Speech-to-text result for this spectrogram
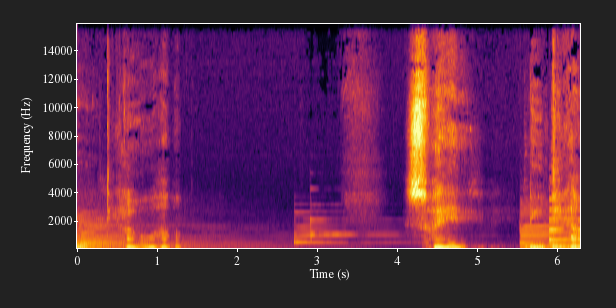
的心跳随你跳。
